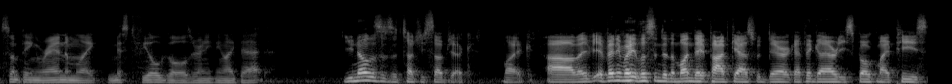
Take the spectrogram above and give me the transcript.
something random like missed field goals or anything like that you know this is a touchy subject. Mike. Uh, if, if, anybody listened to the Monday podcast with Derek, I think I already spoke my piece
